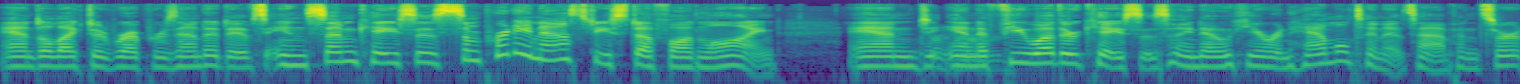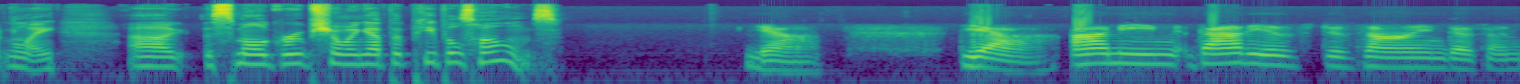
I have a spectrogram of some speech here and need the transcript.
and elected representatives. In some cases, some pretty nasty stuff online. And mm-hmm. in a mm-hmm. few other cases, I know here in Hamilton it's happened, certainly, uh, a small group showing up at people's homes. Yeah. Yeah. I mean, that is designed, as I'm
